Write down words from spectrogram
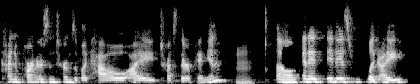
kind of partners in terms of like how I trust their opinion. Mm. Um, and it, it is like I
